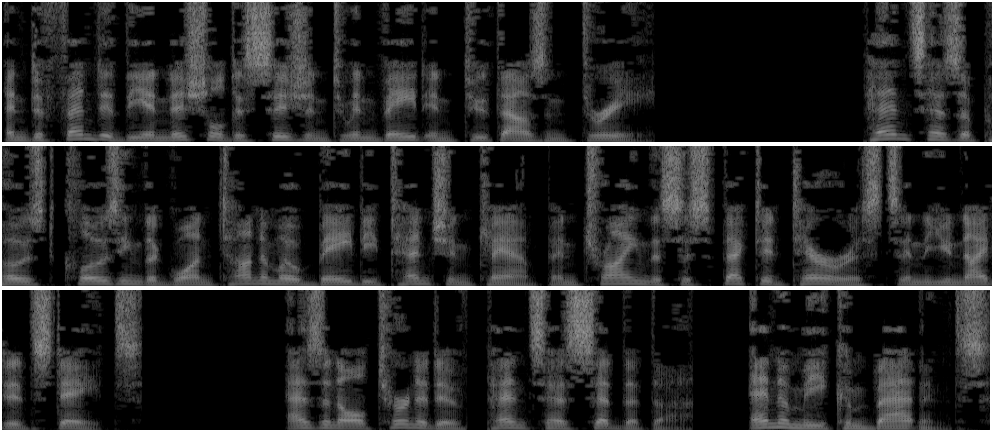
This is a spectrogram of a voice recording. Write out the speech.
and defended the initial decision to invade in 2003. Pence has opposed closing the Guantanamo Bay detention camp and trying the suspected terrorists in the United States. As an alternative, Pence has said that the enemy combatants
